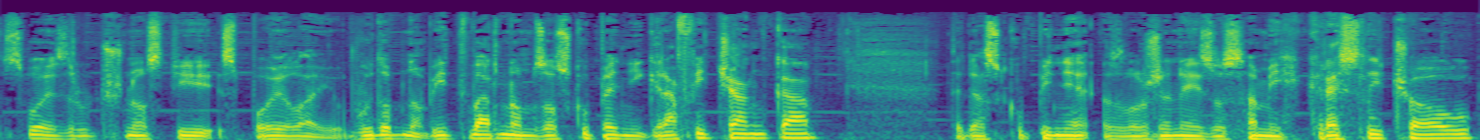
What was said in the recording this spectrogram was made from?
svoje zručnosti spojil aj v hudobno-výtvarnom zoskupení Grafičanka, teda skupine zloženej zo samých kresličov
